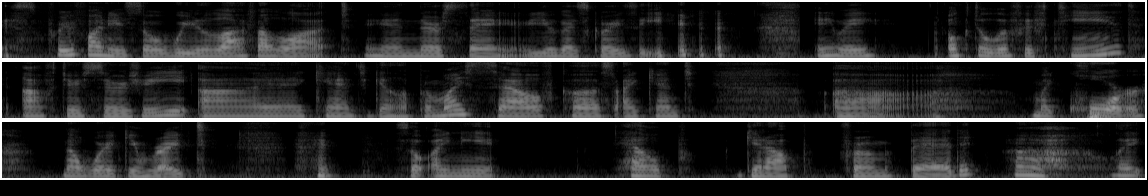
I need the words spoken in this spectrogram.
it's pretty funny. So we laugh a lot. And nurse say, you guys crazy. anyway, October 15th, after surgery, I can't get up myself because I can't uh, my core not working right. so I need help get up from bed. like,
